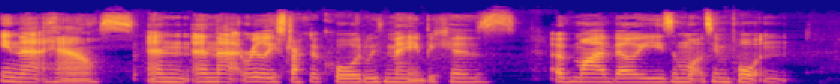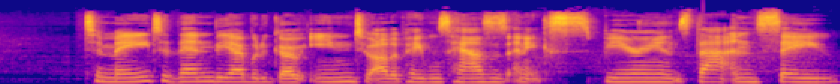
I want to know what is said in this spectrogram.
in that house and and that really struck a chord with me because of my values and what's important to me to then be able to go into other people's houses and experience that and see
